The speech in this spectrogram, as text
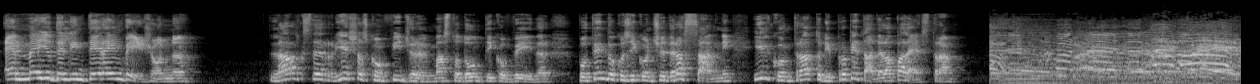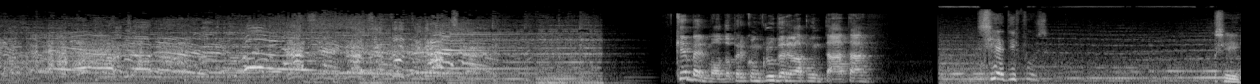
è meglio dell'intera Invasion. L'Alkster riesce a sconfiggere il mastodontico Vader, potendo così concedere a Sunny il contratto di proprietà della palestra. Grazie, grazie a tutti, grazie! Che bel modo per concludere la puntata. Si è diffuso. Sì.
